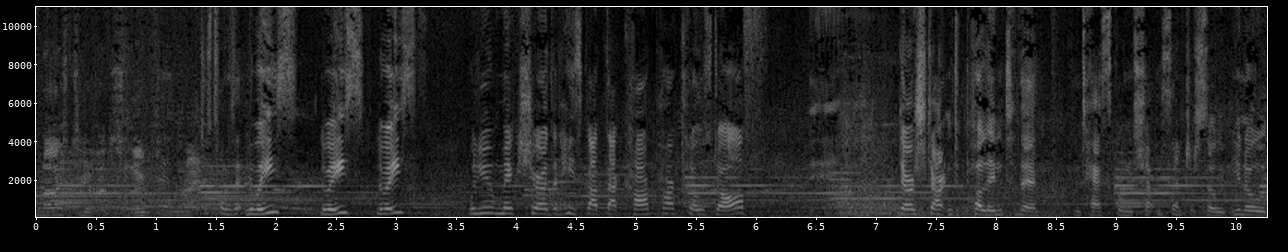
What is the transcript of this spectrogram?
From last year that's looped. Right. Just it. Louise, Louise, Louise, will you make sure that he's got that car park closed off? They're starting to pull into the Tesco and shopping centre, so you know.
